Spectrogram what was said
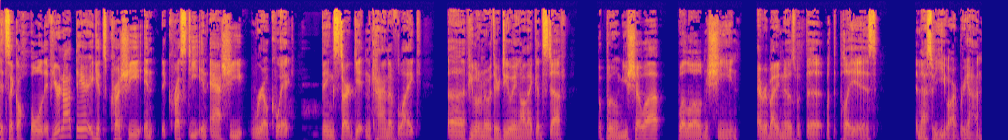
It's like a whole. If you're not there, it gets crushy and crusty and ashy real quick. Things start getting kind of like uh people don't know what they're doing, all that good stuff. But boom, you show up, well oiled machine. Everybody knows what the what the play is, and that's what you are, Brian.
